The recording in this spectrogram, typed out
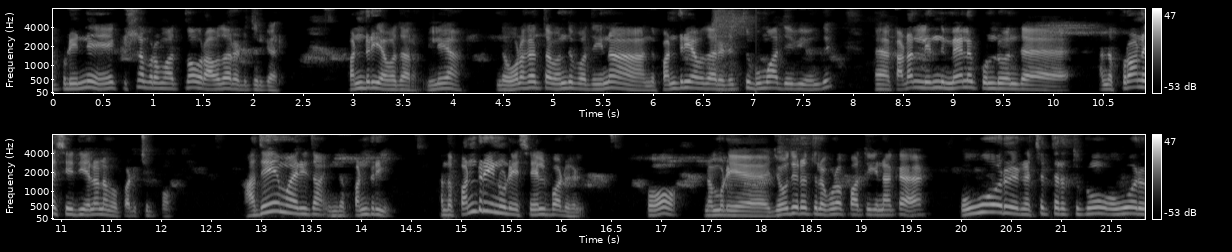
அப்படின்னு கிருஷ்ண பரமாத்மா ஒரு அவதாரம் எடுத்திருக்காரு. பன்றி அவதாரம் இல்லையா? இந்த உலகத்தை வந்து பார்த்திங்கன்னா அந்த பன்றி அவதார் எடுத்து பூமாதேவி வந்து கடல்லேருந்து மேலே கொண்டு வந்த அந்த புராண செய்தியெல்லாம் நம்ம படிச்சிருப்போம். அதே மாதிரி தான் இந்த பன்றி. அந்த பன்றியினுடைய செயல்பாடுகள். இப்போது நம்முடைய ஜோதிடத்தில் கூட பார்த்தீங்கன்னாக்கா ஒவ்வொரு நட்சத்திரத்துக்கும் ஒவ்வொரு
